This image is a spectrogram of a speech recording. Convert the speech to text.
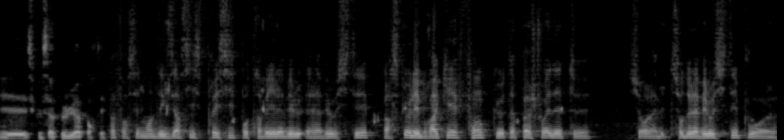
et ce que ça peut lui apporter. Pas forcément d'exercice précis pour travailler la, la, vélocité, parce que les braquets font que tu n'as pas le choix d'être euh, sur, la, sur de la vélocité pour, euh,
